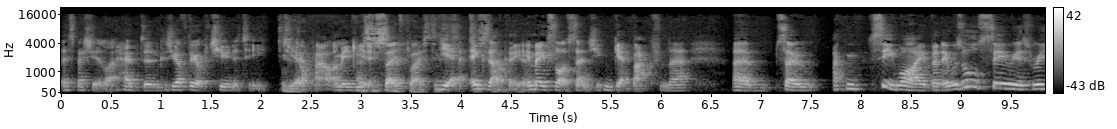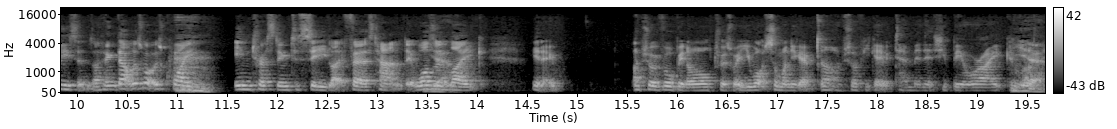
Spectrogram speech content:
especially at like Hebden, because you have the opportunity to Yeah. drop out. I mean, It's a safe place to. yeah, to exactly. start, yeah. It makes a lot of sense. You can get back from there. Um, so I can see why, but it was all serious reasons. I think that was what was quite interesting to see, like firsthand. It wasn't Yeah. like, you know, I'm sure we've all been on ultras where you watch someone, you go, "Oh, I'm sure if you gave it ten minutes, you'd be all right." Come on. Yeah.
